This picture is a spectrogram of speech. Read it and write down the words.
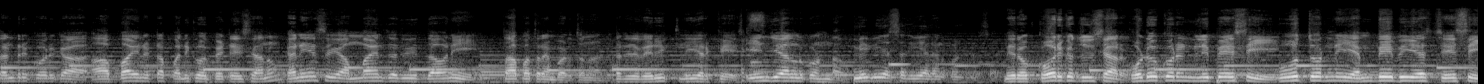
తండ్రి కోరిక ఆ అబ్బాయినట పనికి పెట్టేశాను కనీసం ఈ అమ్మాయిని చదివిద్దామని తాపత్రయం పడుతున్నాడు. అది వెరీ క్లియర్ కేస్ ఏం చేయాలనుకుంటున్నావు? ఎంబీబీఎస్ చదివేయాలనుకుంటున్నాను సార్. మీరు ఒక కోరిక చూశారు. కొడుకుని నిలిపేసి కూతుర్ని ఎంబీబీఎస్ చేసి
